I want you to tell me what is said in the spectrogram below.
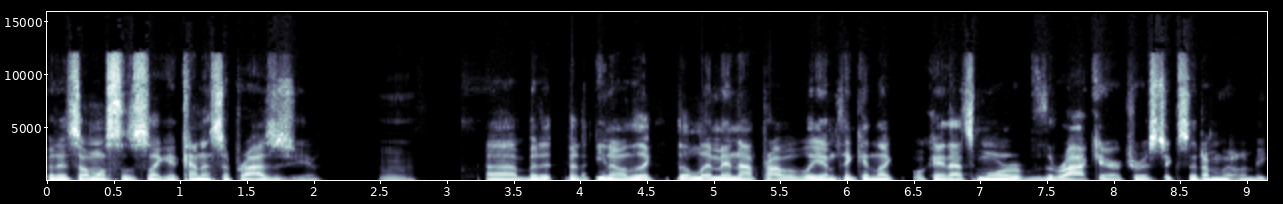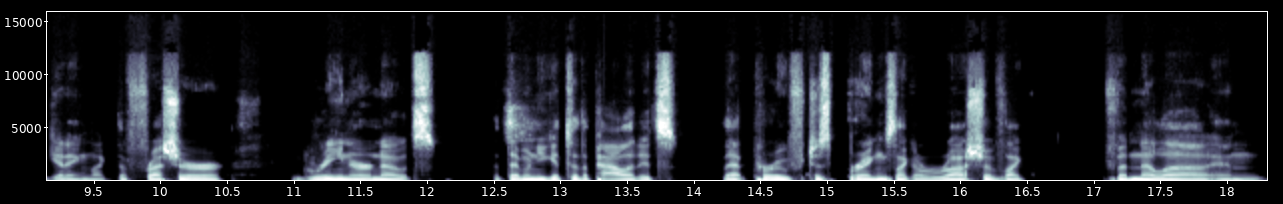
but it's almost like it kind of surprises you. Mm. Uh, but it, but you know, like the lemon, I probably am thinking like, okay, that's more of the raw characteristics that I'm going to be getting, like the fresher, greener notes. But then when you get to the palate, it's that proof just brings like a rush of like vanilla and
